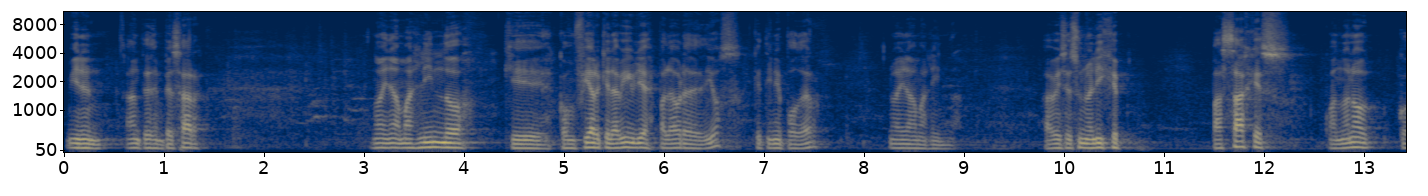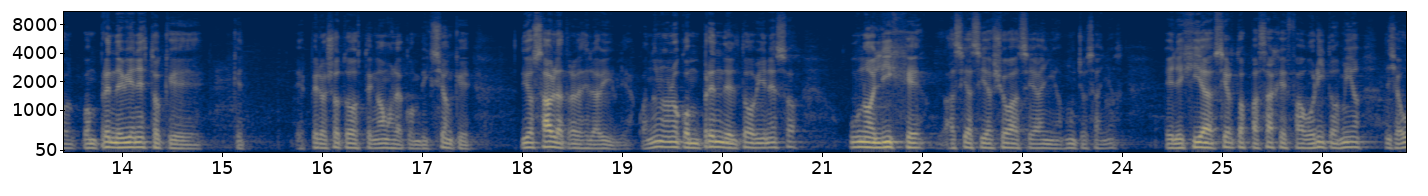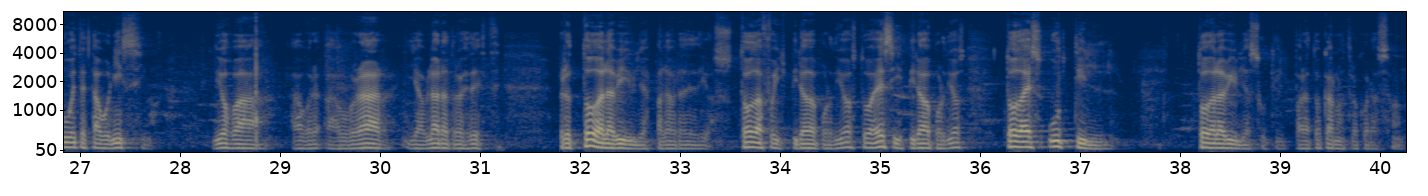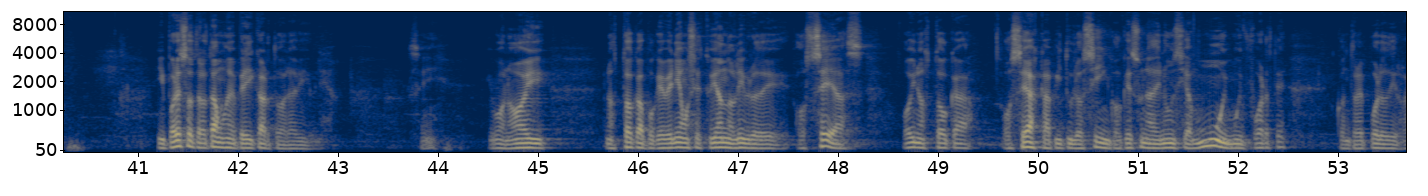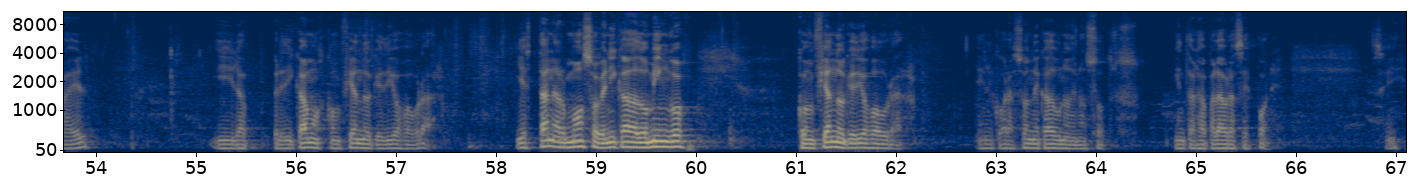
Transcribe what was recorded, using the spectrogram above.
Miren, antes de empezar, no hay nada más lindo que confiar que la Biblia es palabra de Dios, que tiene poder. No hay nada más lindo. A veces uno elige pasajes cuando no comprende bien esto que, espero yo todos tengamos la convicción que Dios habla a través de la Biblia. Cuando uno no comprende del todo bien eso, uno elige, así hacía yo hace años, muchos años, elegía ciertos pasajes favoritos míos, decía, uh, este está buenísimo. Dios va a orar y hablar a través de este. Pero toda la Biblia es palabra de Dios. Toda fue inspirada por Dios, toda es inspirada por Dios, toda es útil. Toda la Biblia es útil para tocar nuestro corazón. Y por eso tratamos de predicar toda la Biblia. ¿sí? Y bueno, hoy nos toca, porque veníamos estudiando el libro de Oseas, hoy nos toca Oseas capítulo 5, que es una denuncia muy, muy fuerte contra el pueblo de Israel. Y la predicamos confiando que Dios va a orar. Y es tan hermoso venir cada domingo confiando que Dios va a orar en el corazón de cada uno de nosotros, mientras la palabra se expone. ¿Sí?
